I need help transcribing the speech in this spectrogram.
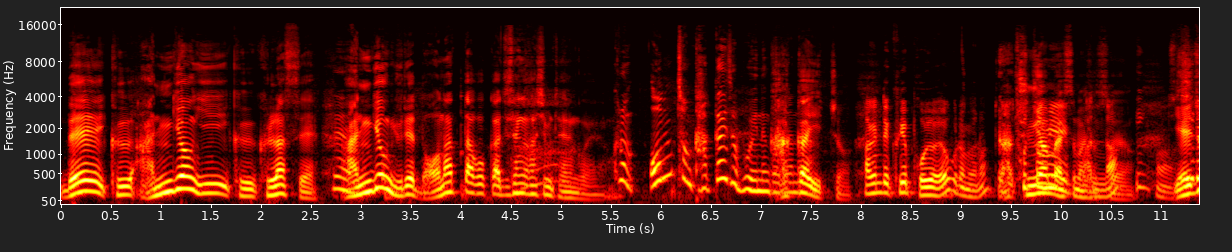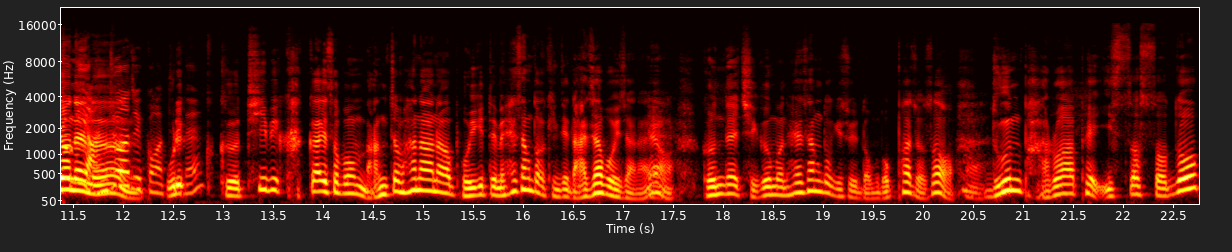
내 그 안경 이 그 글라스에 네. 안경 유리에 넣어놨다고 있다고까지 생각하시면 되는 거예요. 그럼 엄청 가까이서 보이는 거잖아요. 가까이 있죠. 아 근데 그게 보여요 그러면은? 야, 초점이 중요한? 말씀하셨어요. 이- 어. 예전에는 좋아질 것 우리. 그 TV 가까이서 보면 망점 하나 하나가 보이기 때문에 해상도가 굉장히 낮아 보이잖아요. 네. 그런데 지금은 해상도 기술이 너무 높아져서 네. 눈 바로 앞에 있었어도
